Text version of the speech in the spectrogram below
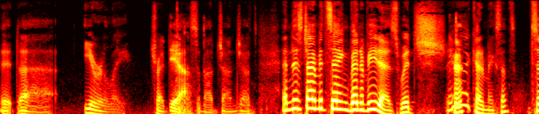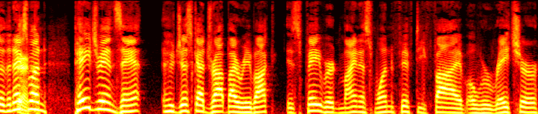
It uh, eerily tried to Yeah. tell us about Jon Jones. And this time it's saying Benavidez, which yeah, Okay. that kind of makes sense. So the next Fair one, Paige Van Zant, who just got dropped by Reebok, is favored minus 155 over Rachel,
